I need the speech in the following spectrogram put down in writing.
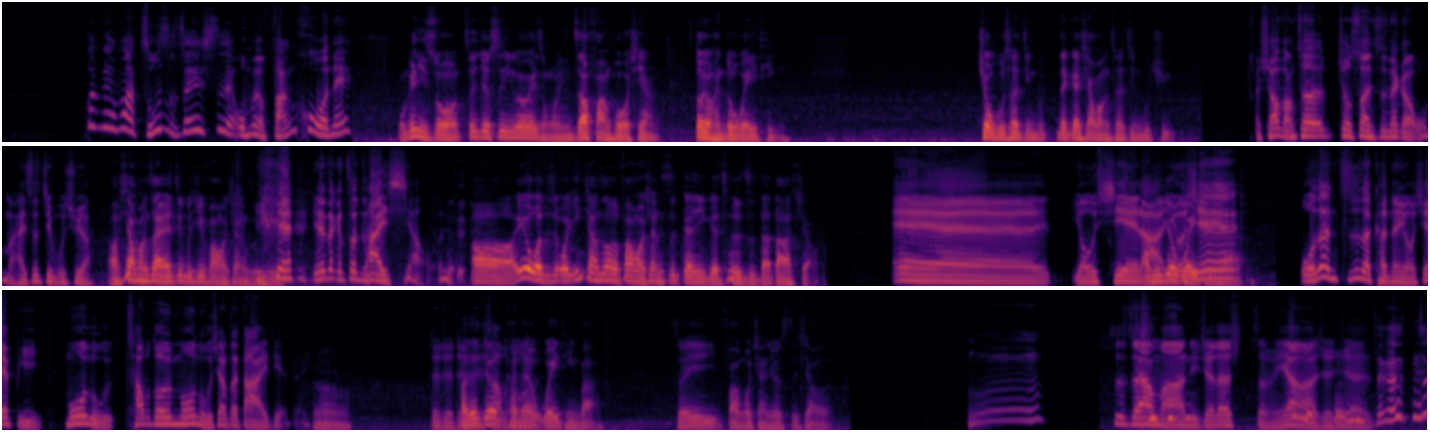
会没有办法阻止这件事？我们有防火呢？我跟你说，这就是因为为什么？你知道防火巷都有很多违停，救护车进不，那个消防车进不去。呃消防车就算是那个，我们还是进不去啊，哦，消防车还进不去防火巷是不因是？为因为那个真的太小了。哦，因为我我印象中的防火巷是跟一个车子的大小，呃、有些啦，有些啊。我认知的可能有些比摸鲁差不多，摸鲁像再大一点的。嗯，对对对，反正就可能违停吧，所以防火墙就失效了。嗯，是这样吗？你觉得怎么样啊，轩轩？这个这个，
